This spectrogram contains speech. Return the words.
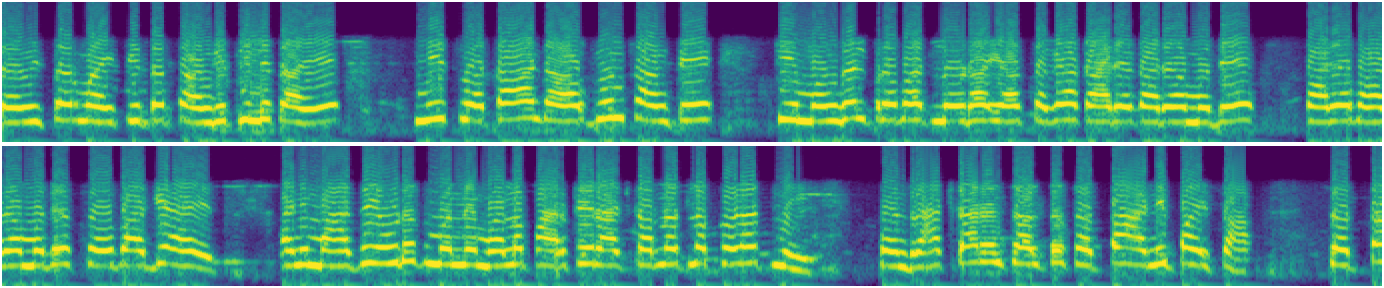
सविस्तर माहिती तर सांगितलेलीच आहे. मी स्वतः नाव घेऊन सांगते की मंगल प्रभात लोढा या सगळ्या कार्यकार्यामध्ये कार्यभारामध्ये सहभागी आहेत. आणि माझं एवढंच म्हणणं आहे मला फार काही राजकारणातलं कळत नाही. पण राजकारण चालतं सत्ता आणि पैसा. सत्ता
